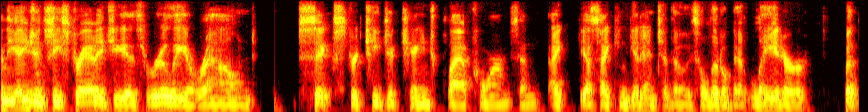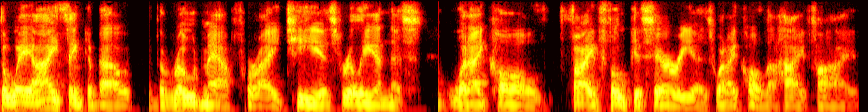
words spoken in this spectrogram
And the agency strategy is really around six strategic change platforms, and I guess I can get into those a little bit later. But the way I think about the roadmap for IT is really in this, what I call five focus areas, what I call the high five.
